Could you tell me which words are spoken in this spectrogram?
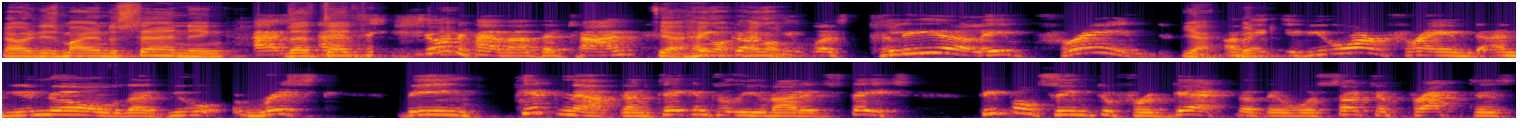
Now, it is my understanding as, that that he should have at the time. Yeah, hang on, hang on. It was clearly framed. Yeah, I mean, if you are framed and you know that you risk being kidnapped and taken to the United States, people seem to forget that there was such a practice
